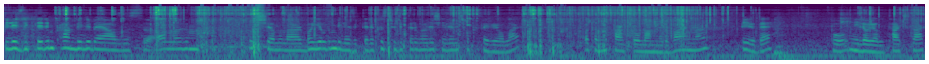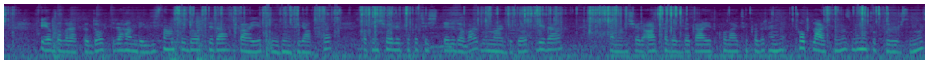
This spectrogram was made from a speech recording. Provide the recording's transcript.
Bileziklerin pembeli beyazlısı. Allah'ım kuşyalılar. Bayıldım bileziklere. Kız çocukları böyle şeyleri çok seviyorlar. Bakalım farklı olanları var mı? Bir de bu Niloyalı taçlar. Fiyat olarak da 4 lira hem de lisanslı 4 lira. Gayet uygun fiyatlı. Bakın şöyle toka çeşitleri de var. Bunlar da 4 lira. Hemen şöyle arkaları da gayet kolay takılır. Hani toplarsınız, bunu tutturursunuz.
